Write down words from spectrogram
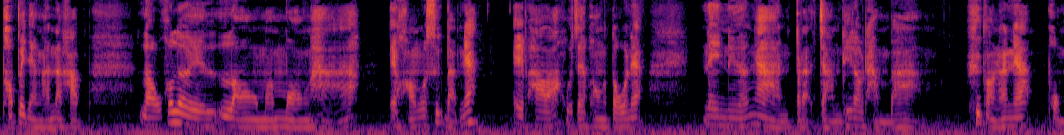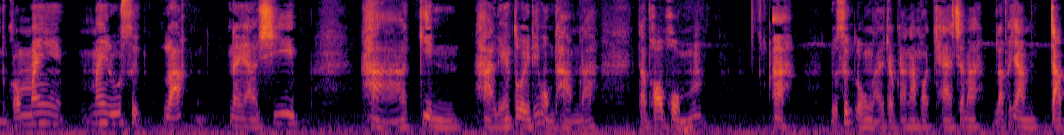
เพราะเป็นอย่างนั้นนะครับ เราก็เลยลองมามองหาไอความรู้สึกแบบเนี้ยไอภาวะหัวใจพองโตเนี่ย ในเนื้องานประจำที่เราทำบ้าง คือก่อนหน้านี้ผมก็ไม่ไม่รู้สึกรักในอาชีพ หากินหาเลี้ยงตัวเองที่ผมทำนะ แต่พอผมอะรู้สึกลงไหลกับการทำพอดแคสต์ใช่ไหมแล้วพยายามจับ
